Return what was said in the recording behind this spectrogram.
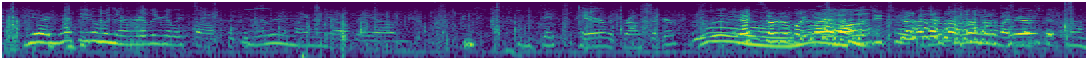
soft. Yeah, you have to eat them when they're really, really soft, but they really remind me of a um, baked pear with brown sugar. That's sort of like my analogy to it. They're probably one of my Where is it from?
